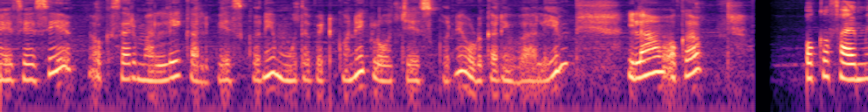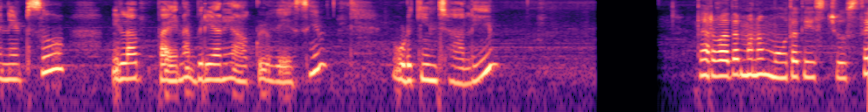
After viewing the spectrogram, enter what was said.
వేసేసి ఒకసారి మళ్ళీ కలిపేసుకొని మూత పెట్టుకొని క్లోజ్ చేసుకొని ఉడకనివ్వాలి. ఇలా ఒక ఒక ఫైవ్ మినిట్స్ ఇలా పైన బిర్యానీ ఆకులు వేసి ఉడికించాలి. తర్వాత మనం మూత తీసి చూస్తే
